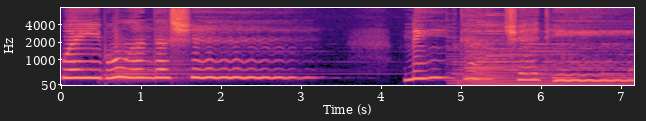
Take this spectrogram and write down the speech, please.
唯一不安的是你的决定。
